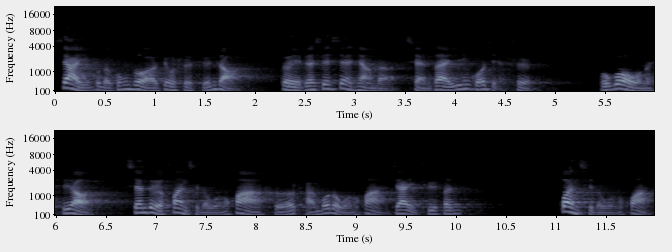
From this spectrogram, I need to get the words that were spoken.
下一步的工作就是寻找对这些现象的潜在因果解释。不过，我们需要先对唤起的文化和传播的文化加以区分。唤起的文化，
